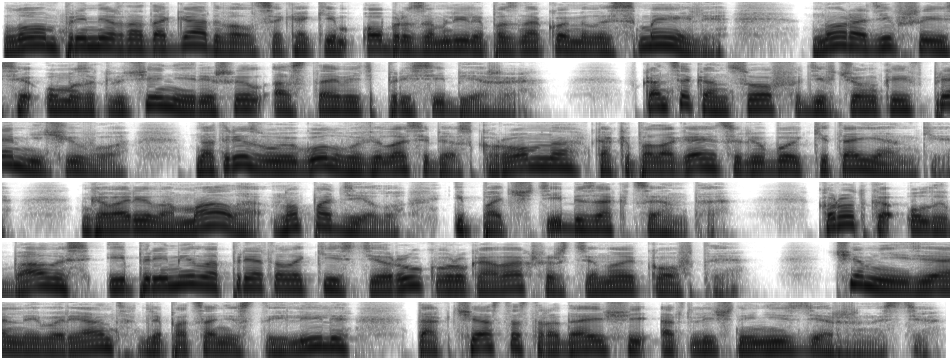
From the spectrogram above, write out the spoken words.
Лом примерно догадывался, каким образом Лиля познакомилась с Мейли, но родившееся умозаключение решил оставить при себе же. В конце концов, девчонка и впрямь ничего. На трезвую голову вела себя скромно, как и полагается любой китаянке. Говорила мало, но по делу, и почти без акцента. Кротко улыбалась и примило прятала кисти рук в рукавах шерстяной кофты. Чем не идеальный вариант для пацанистой Лили, так часто страдающей от личной несдержанности.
